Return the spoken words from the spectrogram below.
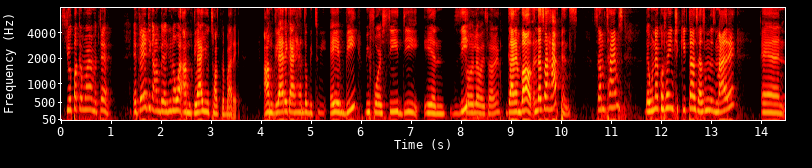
So yo, ¿pa' qué me voy a meter? If anything, I'll be like, you know what? I'm glad you talked about it. I'm glad it got handled between A and B before C, D, and Z Todo el episodio. got involved. And that's what happens. Sometimes, de una cosa en chiquita se hace un desmadre, and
